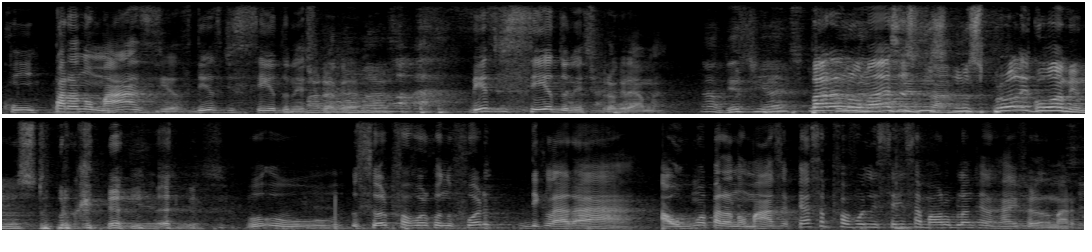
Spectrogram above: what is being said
com paranomásias desde cedo neste programa. Desde cedo neste programa. Não, desde antes. Paranomásias nos, nos, prolegômenos do programa. Isso, isso. O, o, o, senhor, por favor, quando for declarar alguma paranomásia, peça, por favor, licença a Mauro Blankenheim, Fernando Marco.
